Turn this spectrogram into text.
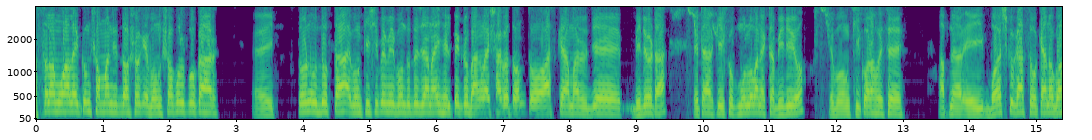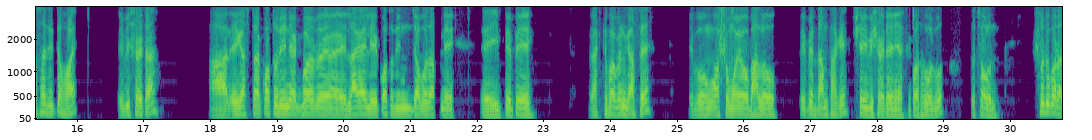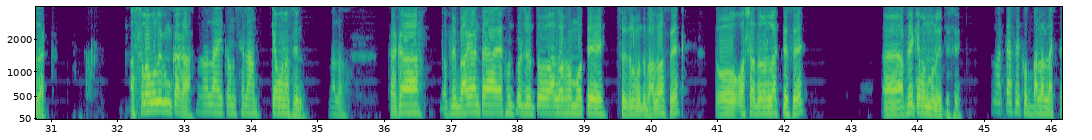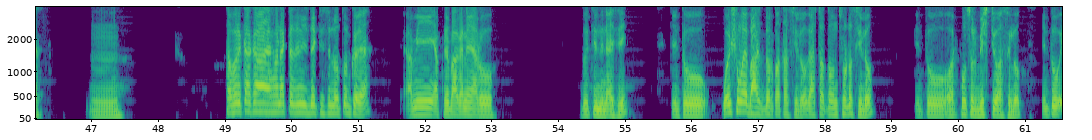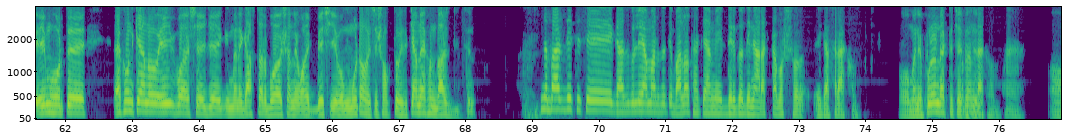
আসসালামু আলাইকুম, সম্মানিত দর্শক এবং সকল প্রকার, এই তরুণ উদ্যোক্তা এবং কৃষিপ্রেমী বন্ধুদের জানাই হেল্প একটু বাংলায় স্বাগতম। তো আজকে আমার যে ভিডিওটা, এটা আর কি খুব মূল্যবান একটা ভিডিও এবং কি করা হয়েছে আপনার এই বয়স্ক গাছেও কেন গছা দিতে হয়, এই বিষয়টা। আর এই গাছটা কতদিন একবার লাগাইলে কতদিন যাবত আপনি এই পেঁপে রাখতে পারবেন গাছে এবং অসময়েও ভালো পেঁপের দাম থাকে, সেই বিষয়টা নিয়ে আজকে কথা বলব। তো চলুন শুরু করা যাক। আসসালামু আলাইকুম কাকা। ওয়ালাইকুম সালাম। কেমন আছেন? ভালো। কাকা আপনার বাগানটা এখন পর্যন্ত আল্লাহর রহমতে সৈসলের মধ্যে ভালো আছে তো অসাধারণ লাগতেছে। আপনি কেমন মনে হইতেছে? আমার কাছে খুব ভালো লাগতেছে। তারপরে কাকা এখন একটা জিনিস দেখতেছি নতুন করে। আমি আপনার বাগানে আরও দুই তিন দিন আইছি। কিন্তু ওই সময় বাঁশ দেওয়ার কথা ছিল গাছটা তখন ছোট ছিল। কিন্তু আবার প্রচুর বৃষ্টিও আছিল। কিন্তু এই মুহূর্তে এখন কেন এই বয়সে যে মানে গাছটার বয়স অনেক- বেশি এবং মোটা হয়েছে শক্ত হয়েছে কেন এখন বাঁশ দিচ্ছেন? না বাদ দিতেছে গাছগুলি আমার যদি ভালো থাকে আমি দীর্ঘদিন আর একটা বছর এই গাছ রাখুম। ও মানে পুরান রাখতে চাইতেছেন? রাখুম হ্যাঁ।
